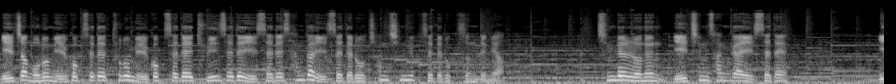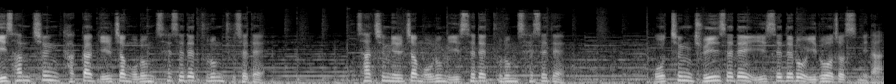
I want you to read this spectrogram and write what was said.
1.5룸 7세대 투룸 7세대 주인세대 1세대 상가 1세대로 총 16세대로 구성되며 층별로는 1층 상가 1세대 2, 3층 각각 1.5룸 3세대 투룸 2세대 4층 1.5룸 1세대 투룸 3세대 5층 주인 세대 1세대로 이루어졌습니다.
